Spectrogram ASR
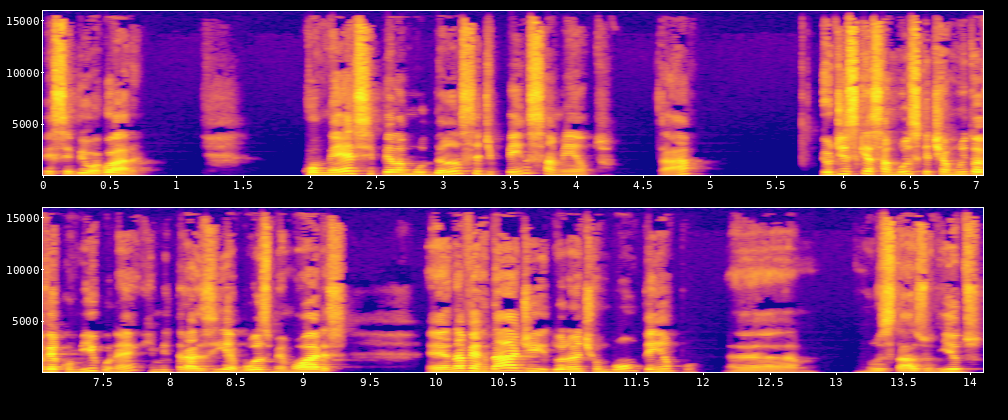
Percebeu agora? Comece pela mudança de pensamento, tá? Eu disse que essa música tinha muito a ver comigo, né? Que me trazia boas memórias. É, na verdade, durante um bom tempo é, nos Estados Unidos,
